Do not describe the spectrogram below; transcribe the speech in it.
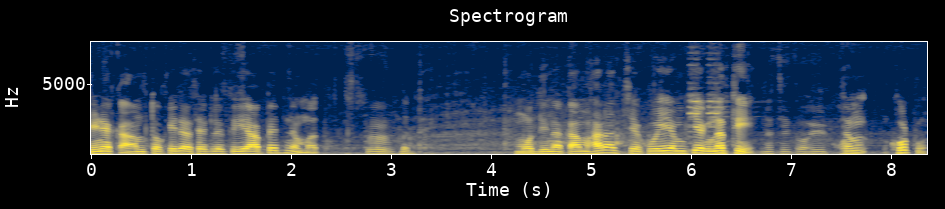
એણે કામ તો કર્યા છે એટલે તો એ આપે જ ને મત. હમ. બધા મોદીના કામ સારા જ છે કોઈ એમ કે નથી. નથી તો એ તમ ખોટું.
